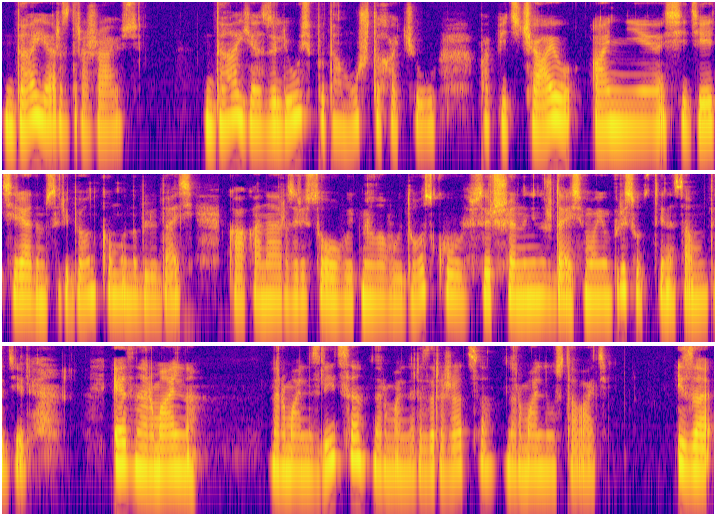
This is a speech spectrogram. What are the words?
Да, я раздражаюсь. Да, я злюсь, потому что хочу попить чаю, а не сидеть рядом с ребенком и наблюдать, как она разрисовывает меловую доску, совершенно не нуждаясь в моем присутствии на самом-то деле. Это нормально. Нормально злиться, нормально раздражаться, нормально уставать. И за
